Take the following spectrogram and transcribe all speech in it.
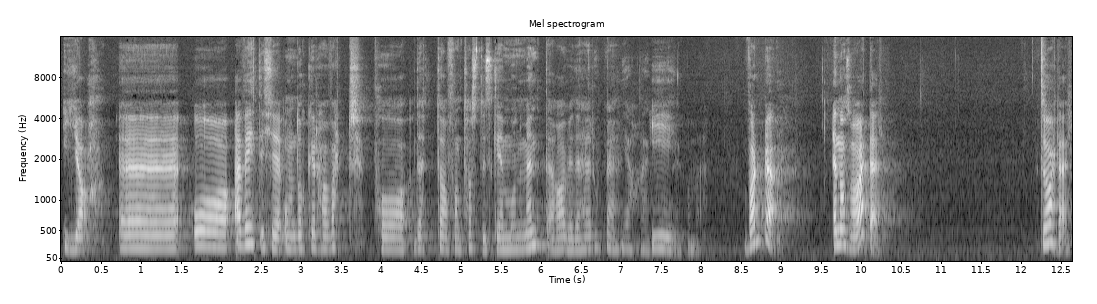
Ja. eh, og jeg vet ikke om dere har vært på dette fantastiske monumentet. Har vi det her oppe? Ja, her kan I. Vardø. Er det noen som har vært der? Du har vært der?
